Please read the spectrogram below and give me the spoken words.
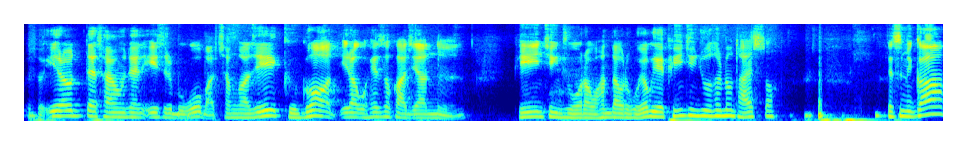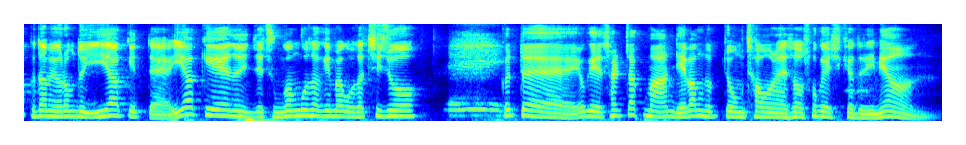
그래서 이런 때 사용된 it을 보고 마찬가지 그것이라고 해석하지 않는 비인칭 주어라고 한다고 그러고 여기에 비인칭 주어 설명 다 했어. 됐습니까? 그 다음에 여러분들 2학기 때 2학기에는 이제 중간고사 기말고사 치죠? 그때 여기 살짝만 예방접종 차원에서 소개시켜드리면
